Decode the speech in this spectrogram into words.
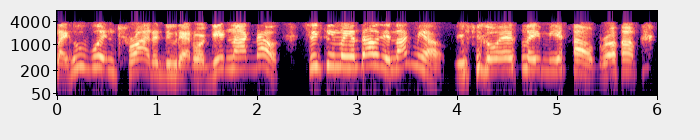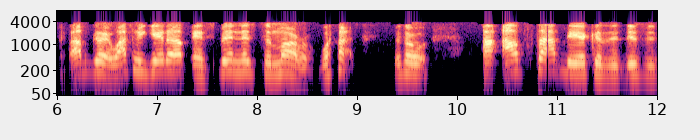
Like, who wouldn't try to do that or get knocked out? Sixteen million dollars, it knock me out. You should go ahead and lay me out, bro. I'm, I'm good. Watch me get up and spend this tomorrow. Watch. So I, will stop there because this is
